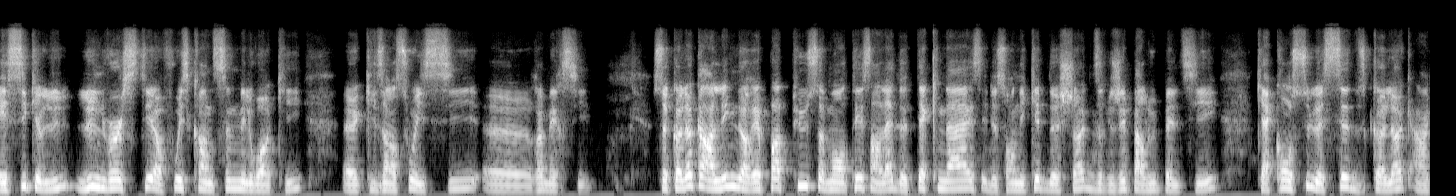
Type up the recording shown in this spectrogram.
ainsi que l'University of Wisconsin-Milwaukee, euh, qu'ils en soient ici euh, remerciés. Ce colloque en ligne n'aurait pas pu se monter sans l'aide de Technise et de son équipe de choc dirigée par Louis Pelletier, qui a conçu le site du colloque en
